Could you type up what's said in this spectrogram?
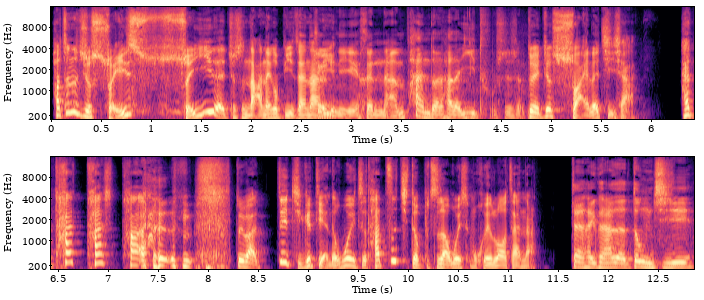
他真的就随随意的，就是拿那个笔在那里，你很难判断他的意图是什么。对，就甩了几下，他他他他，对吧？这几个点的位置他自己都不知道为什么会落在那儿。但是他一个他的动机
